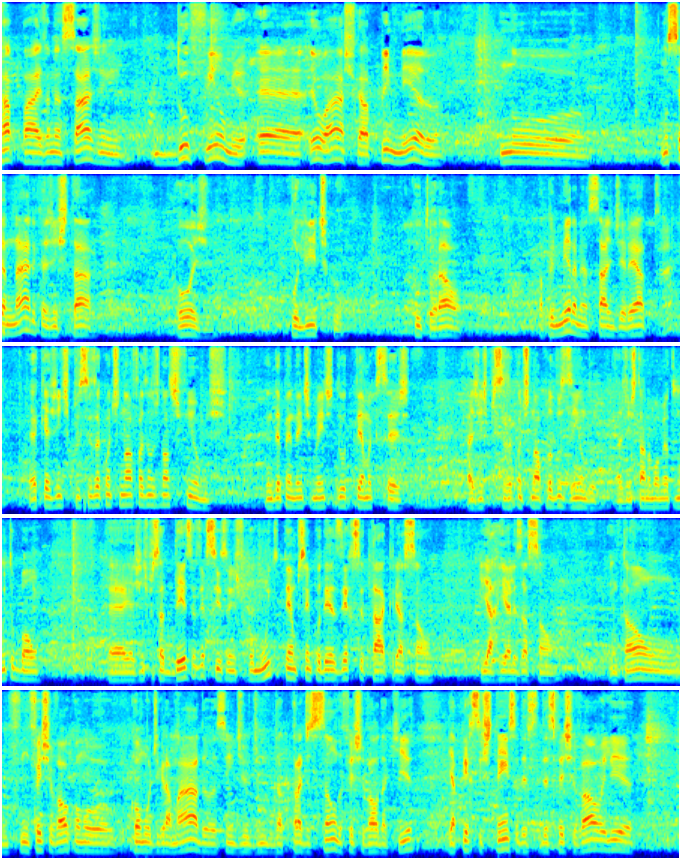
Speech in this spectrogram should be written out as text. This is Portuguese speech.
Rapaz, a mensagem do filme, é, eu acho, cara, primeiro, no, no cenário que a gente está hoje, político, cultural, a primeira mensagem direta é que a gente precisa continuar fazendo os nossos filmes, independentemente do tema que seja. A gente precisa continuar produzindo. A gente está num momento muito bom. É, e a gente precisa desse exercício. A gente ficou muito tempo sem poder exercitar a criação e a realização. Então, um festival como, como o de Gramado, assim, de, de, da tradição do festival daqui e a persistência desse, desse festival, ele,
